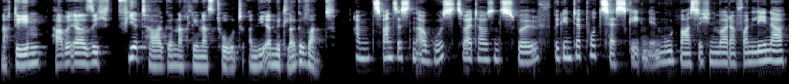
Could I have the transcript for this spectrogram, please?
Nachdem habe er sich vier Tage nach Lenas Tod an die Ermittler gewandt. Am 20. August 2012 beginnt der Prozess gegen den mutmaßlichen Mörder von Lena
